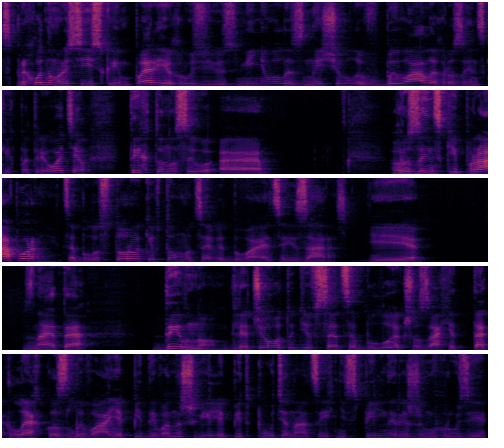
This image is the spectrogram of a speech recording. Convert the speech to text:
З приходом Російської імперії Грузію змінювали, знищували, вбивали грузинських патріотів, тих, хто носив е, грузинський прапор. Це було 100 років тому, це відбувається і зараз. І знаєте, дивно, для чого тоді все це було, якщо Захід так легко зливає під Іванишвілі, під Путіна, а це їхній спільний режим в Грузії,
